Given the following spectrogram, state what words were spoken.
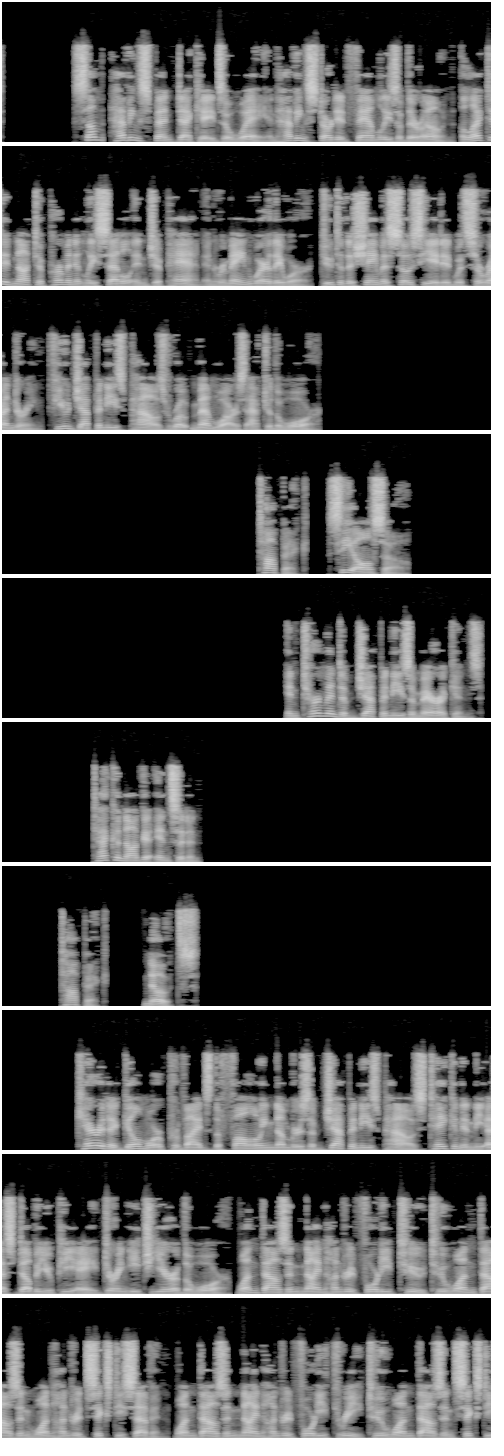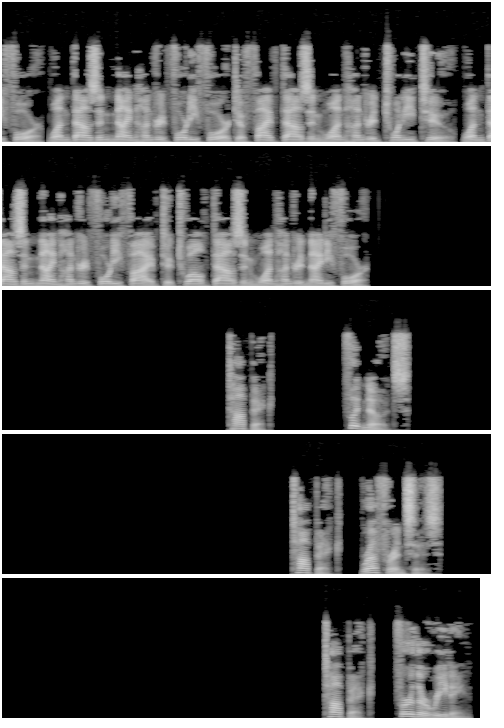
Some, having spent decades away and having started families of their own, elected not to permanently settle in Japan and remain where they were, due to the shame associated with surrendering. Few Japanese POWs wrote memoirs after the war. See also. Internment of Japanese Americans. Takanaga Incident. Notes Carrot A. Gilmore provides the following numbers of Japanese POWs taken in the SWPA during each year of the war, 1942 to 1167, 1943 to References. Further reading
